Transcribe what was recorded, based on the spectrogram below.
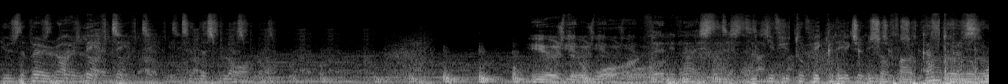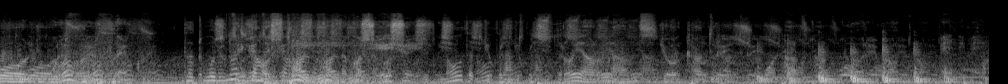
Use the very right lift. It's in this floor. Here's the reward. Very nice. We give you two big regions of our counter reward over. That was not our deal. Negotiations. You know that you plan to destroy our lands. Your countries won't have to worry about anything.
